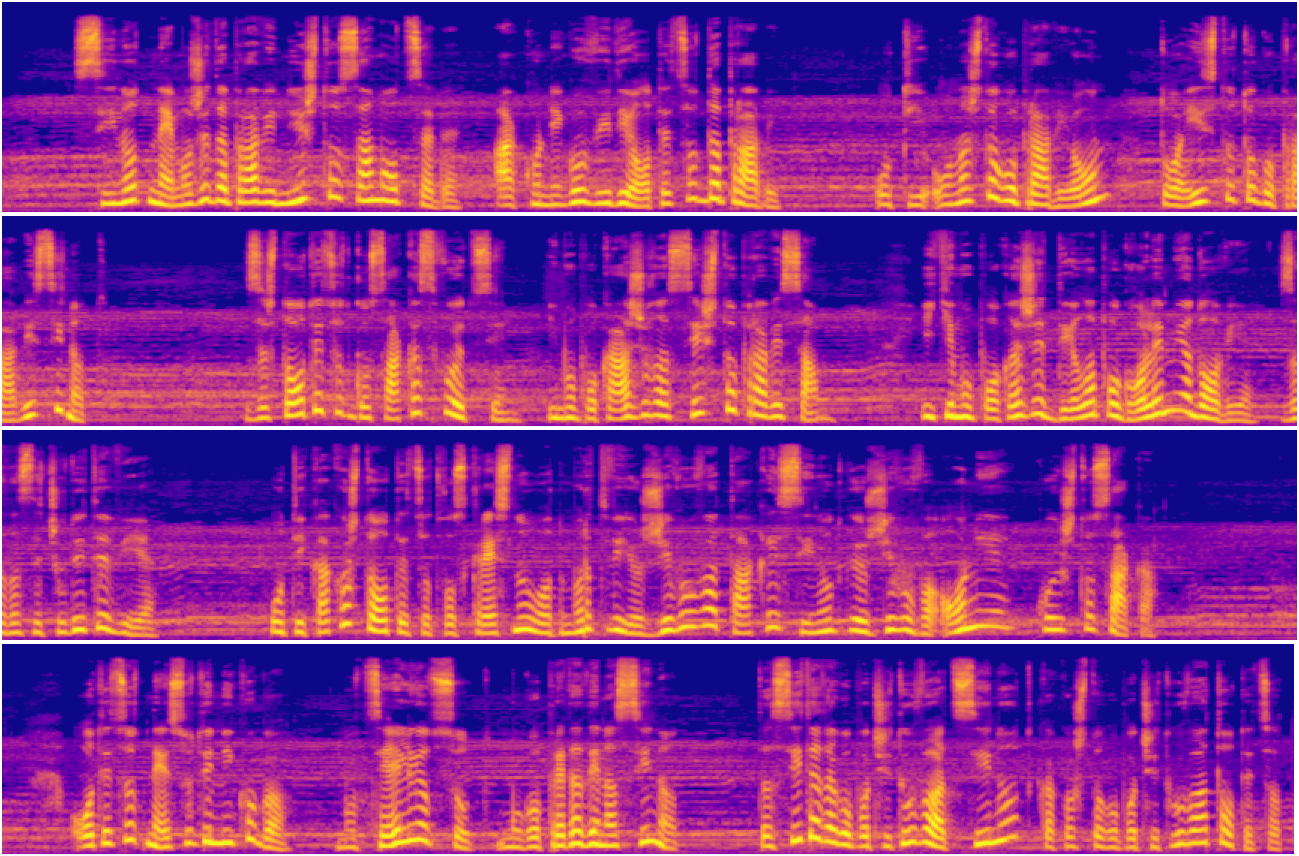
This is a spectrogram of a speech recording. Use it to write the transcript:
Синот не може да прави ништо само од себе, ако не го види Отецот да прави. Оти она што го прави он, тоа истото го прави Синот. Зашто Отецот го сака својот син и му покажува се што прави сам, и ќе му покаже дела поголеми од овие, за да се чудите вие. Оти како што Отецот воскреснува од мртви и оживува, така и Синот ги оживува оние кои што сака. Отецот не суди никого, но целиот суд му го предаде на синот, да сите да го почитуваат синот како што го почитуваат отецот.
